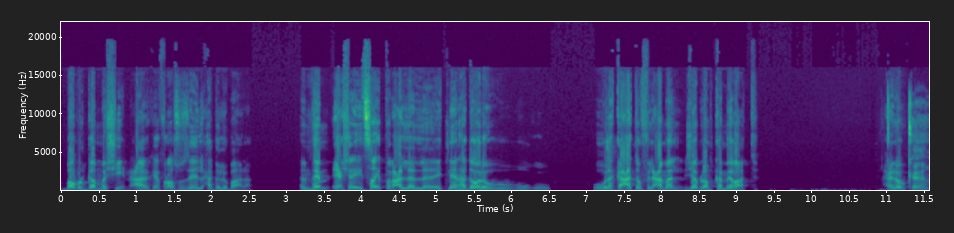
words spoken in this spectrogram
بابل جام ماشين. عارف كيف؟ راسه زي حق اللبانه المهم عشان يسيطر على ال- الاثنين هذول و... و... ولكعتهم في العمل جاب لهم كاميرات. حلو؟ Okay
